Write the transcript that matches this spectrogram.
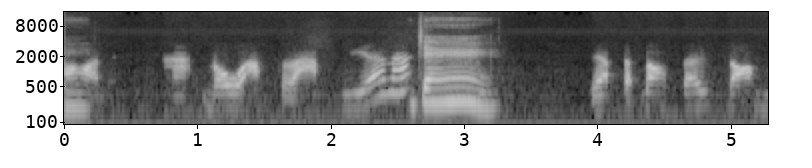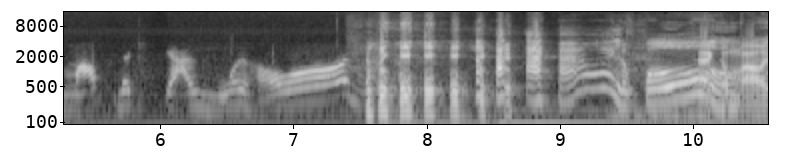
ដោះអាដូរអាស្លាបវាណាចាប្រាប់តែដោះទៅដោះមកភ្លេចចៅមួយហូយអើយលោកពូតែកុំឲ្យ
